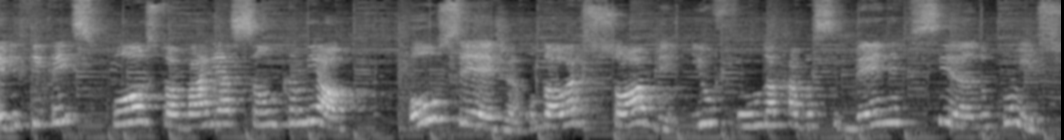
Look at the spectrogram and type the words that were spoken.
ele fica exposto à variação cambial. Ou seja, o dólar sobe e o fundo acaba se beneficiando com isso.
